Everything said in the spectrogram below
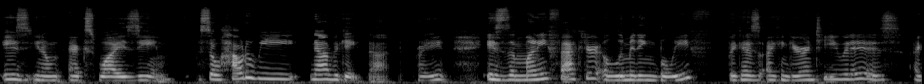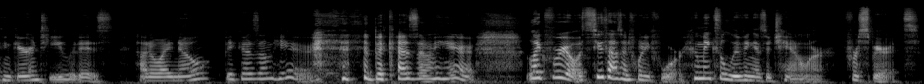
is, you know, XYZ. So, how do we navigate that? Right? Is the money factor a limiting belief? Because I can guarantee you it is. I can guarantee you it is. How do I know? Because I'm here. because I'm here. Like for real, it's 2024. Who makes a living as a channeler for spirits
